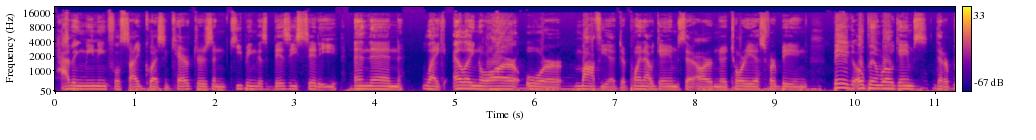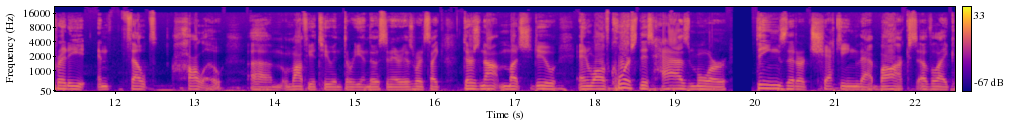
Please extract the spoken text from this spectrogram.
having meaningful side quests and characters and keeping this busy city, and then like LA Noire or Mafia to point out games that are notorious for being big open world games that are pretty and felt hollow. Um, Mafia 2 and 3 in those scenarios where it's like there's not much to do. And while, of course, this has more things that are checking that box of like,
